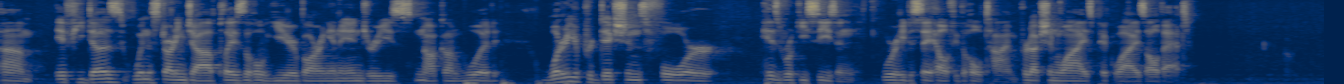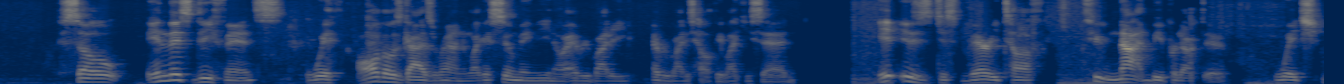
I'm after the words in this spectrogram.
Um, if he does win the starting job, plays the whole year, barring any injuries, knock on wood, what are your predictions for his rookie season? Were he to stay healthy the whole time, production wise, pick wise, all that? So in this defense, with all those guys around him, like assuming you know everybody everybody's healthy, like you said, it is just very tough to not be productive, which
